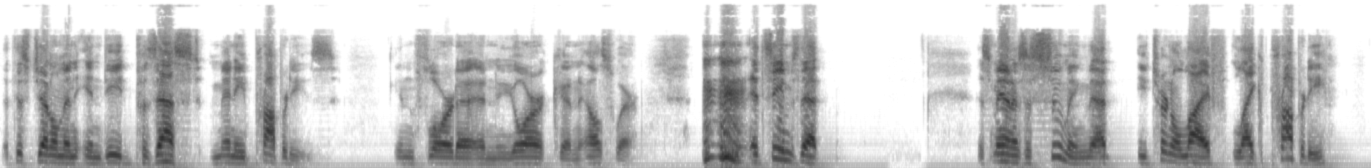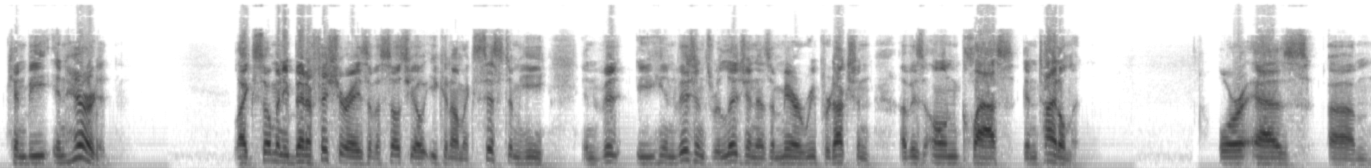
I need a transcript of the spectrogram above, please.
that this gentleman indeed possessed many properties in Florida and New York and elsewhere. it seems that this man is assuming that eternal life, like property, can be inherited. Like so many beneficiaries of a socio-economic system, he, envi- he envisions religion as a mere reproduction of his own class entitlement. Or as um,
